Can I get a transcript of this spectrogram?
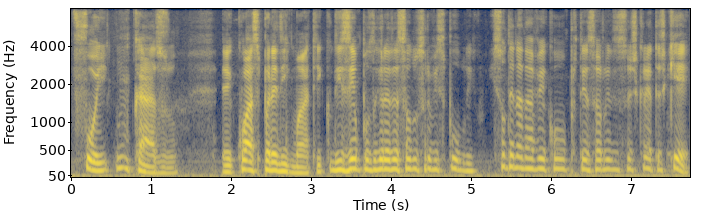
foi um caso eh, quase paradigmático de exemplo de degradação do serviço público. Isso não tem nada a ver com pertença a organizações secretas, que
